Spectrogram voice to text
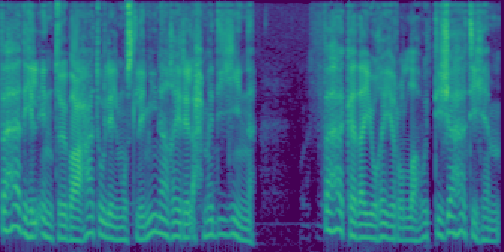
فهذه الانطباعات للمسلمين غير الأحمديين فهكذا يغير الله اتجاهاتهم.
